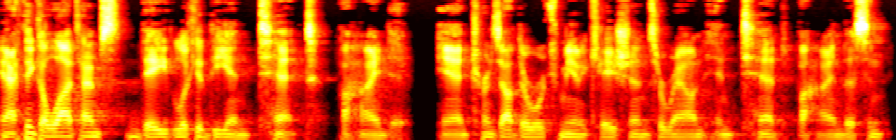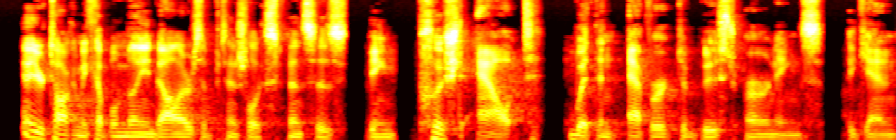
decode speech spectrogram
And I think a lot of times they look at the intent behind it. And turns out there were communications around intent behind this. And you you're talking a couple million dollars of potential expenses being pushed out with an effort to boost earnings. Again,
